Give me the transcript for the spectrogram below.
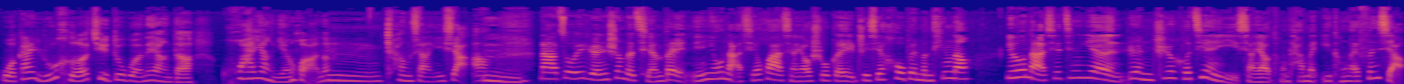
我该如何去度过那样的花样年华呢？嗯，畅想一下啊。嗯，那作为人生的前辈，您有哪些话想要说给这些后辈们听呢？又有哪些经验、认知和建议想要同他们一同来分享？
